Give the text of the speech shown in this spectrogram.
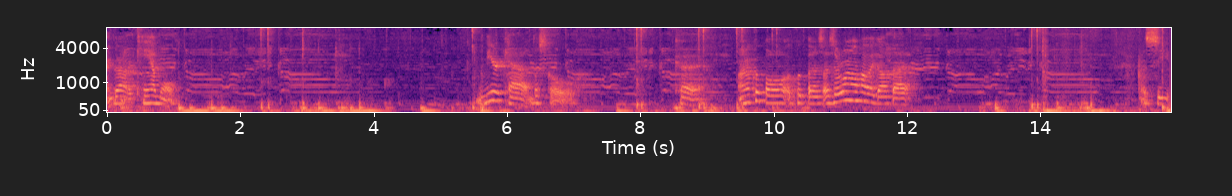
I got a camel. Meerkat, let's go. Okay. Unequip all, equip S. I still don't know how I got that. Let's see.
